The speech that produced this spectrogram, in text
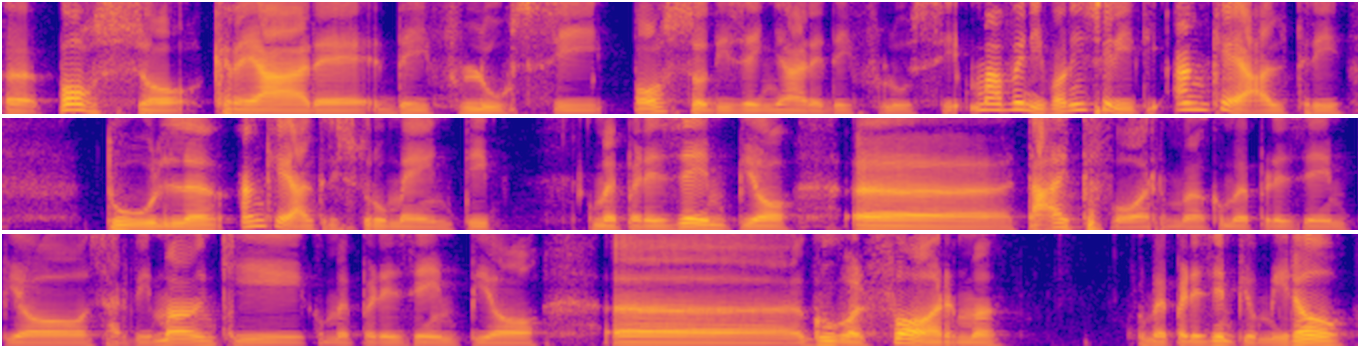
eh, posso creare dei flussi, posso disegnare dei flussi, ma venivano inseriti anche altri tool, anche altri strumenti come per esempio eh, Typeform, come per esempio SurveyMonkey, come per esempio eh, Google Form, come per esempio Miro,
